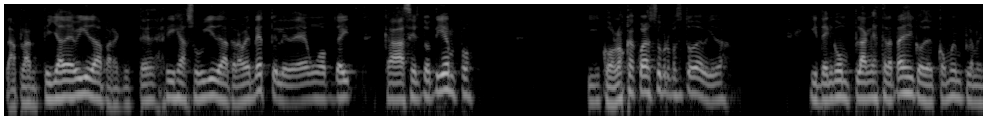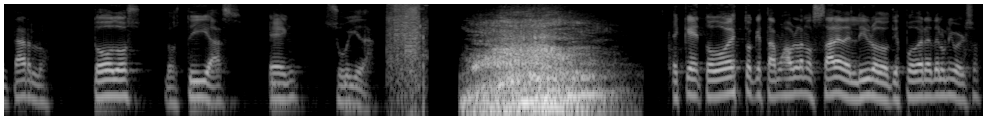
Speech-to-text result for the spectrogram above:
la plantilla de vida para que usted rija su vida a través de esto y le dé un update cada cierto tiempo y conozca cuál es su propósito de vida y tenga un plan estratégico de cómo implementarlo todos los días en su vida es que todo esto que estamos hablando sale del libro de los 10 poderes del universo.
